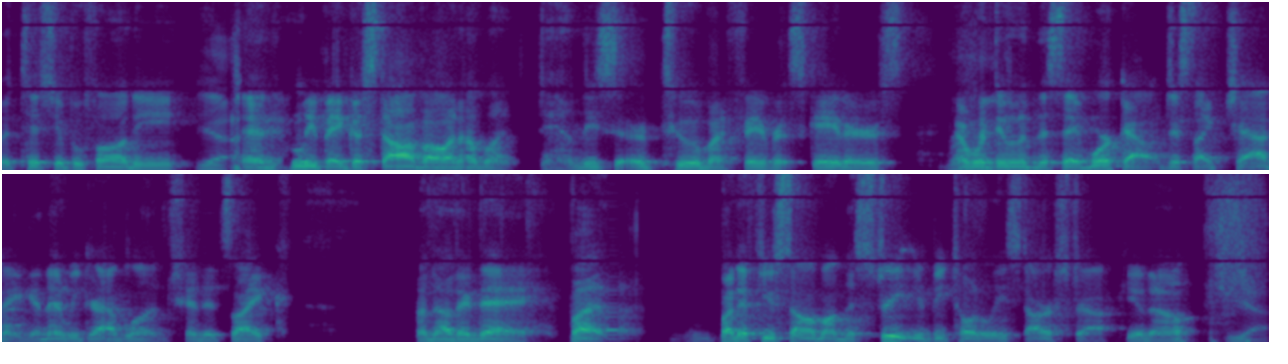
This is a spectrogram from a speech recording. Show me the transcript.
Leticia Bufoni yeah. and Felipe Gustavo and I'm like damn these are two of my favorite skaters right. and we're doing the same workout just like chatting and then we grab lunch and it's like another day but but if you saw them on the street you'd be totally starstruck you know yeah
